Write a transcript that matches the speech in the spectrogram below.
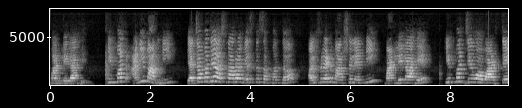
मांडलेला आहे. किंमत आणि मागणी याच्यामध्ये असणारा व्यस्त संबंध अल्फ्रेड मार्शल यांनी मांडलेला आहे. किंमत जेव्हा वाढते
